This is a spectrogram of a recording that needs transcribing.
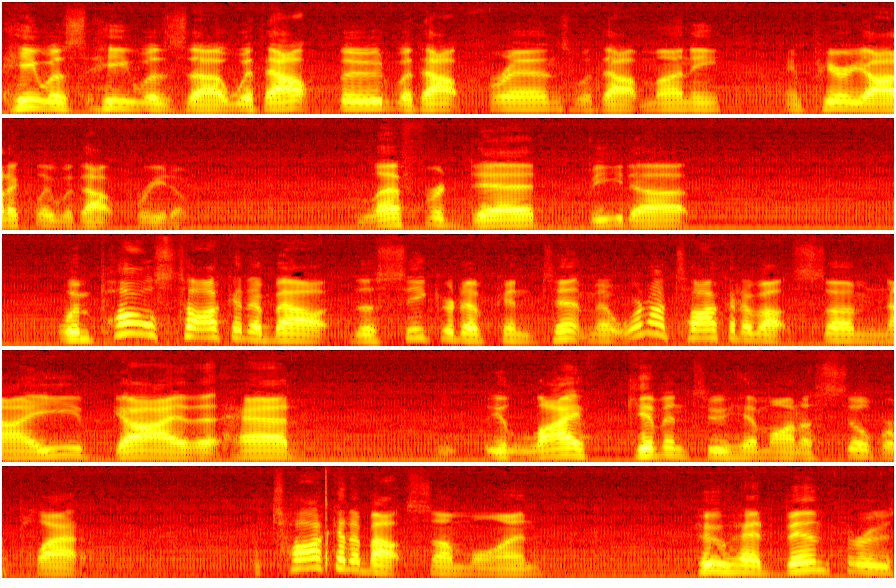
he was, he was uh, without food, without friends, without money, and periodically without freedom. Left for dead, beat up, when Paul's talking about the secret of contentment, we're not talking about some naive guy that had life given to him on a silver platter. We're talking about someone who had been through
